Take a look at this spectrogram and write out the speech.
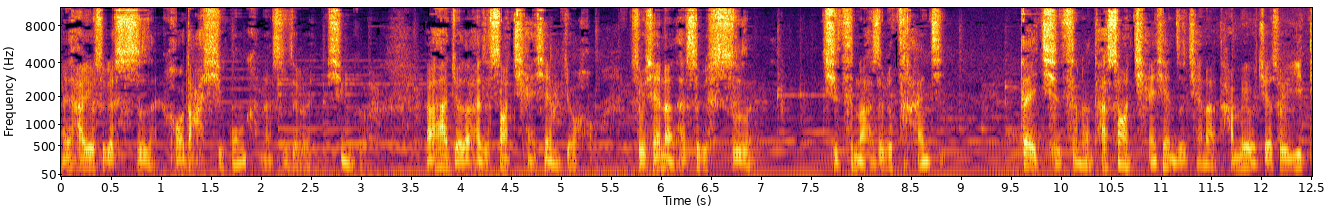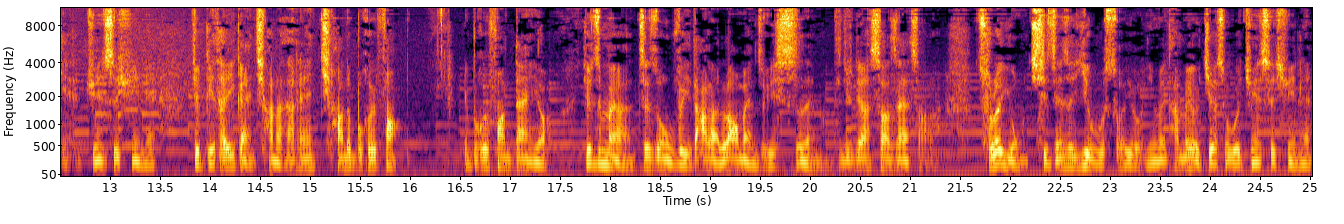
而且他又是个诗人，好大喜功，可能是这个性格。然后他觉得还是上前线比较好。首先呢，他是个诗人；其次呢，他是个残疾；再其次呢，他上前线之前呢，他没有接受一点军事训练，就给他一杆枪呢，他连枪都不会放，也不会放弹药。就这么样，这种伟大的浪漫主义诗人嘛，他就这样上战场了。除了勇气，真是一无所有，因为他没有接受过军事训练。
